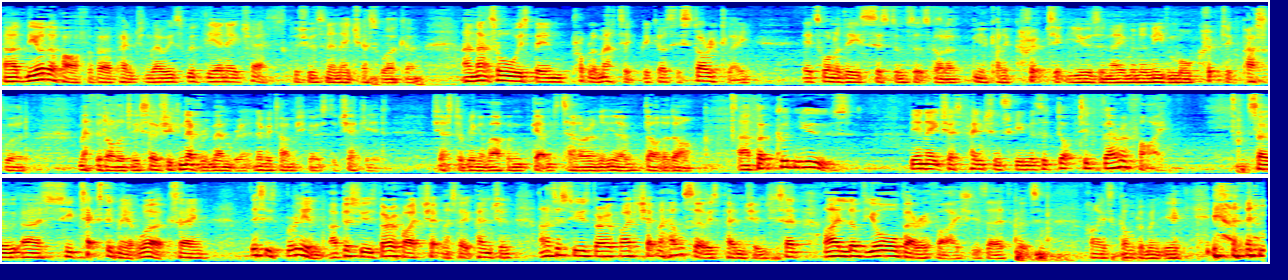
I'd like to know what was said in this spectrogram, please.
Uh, the other half of her pension, though, is with the NHS because she was an NHS worker, and that's always been problematic because historically, it's one of these systems that's got a you know, kind of cryptic username and an even more cryptic password methodology, so she can never remember it. And every time she goes to check it, she has to ring them up and get them to tell her, and you know, da da da. Uh, but good news the NHS pension scheme has adopted Verify. So uh, she texted me at work saying, This is brilliant. I've just used Verify to check my state pension, and I've just used Verify to check my health service pension. She said, I love your Verify, she said. It's the highest compliment you,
